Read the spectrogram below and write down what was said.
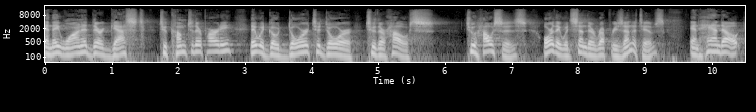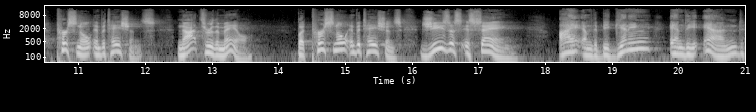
and they wanted their guest to come to their party, they would go door to door to their house to houses, or they would send their representatives and hand out personal invitations, not through the mail, but personal invitations. Jesus is saying, I am the beginning and the end,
